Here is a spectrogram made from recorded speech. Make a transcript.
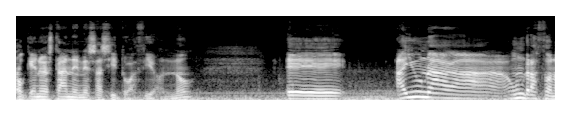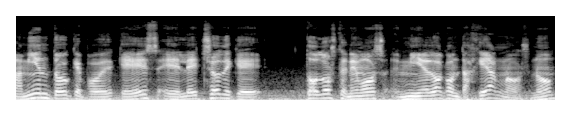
o que no están en esa situación, ¿no? hay una, un razonamiento que, es el hecho de que todos tenemos miedo a contagiarnos, ¿no?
